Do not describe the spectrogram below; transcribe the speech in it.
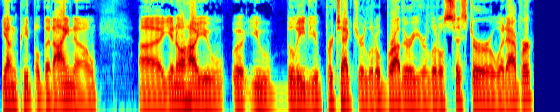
young people that I know. Uh, you know how you uh, you believe you protect your little brother or your little sister or whatever,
